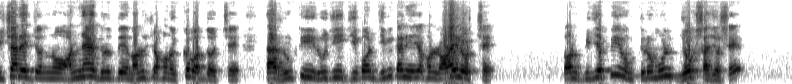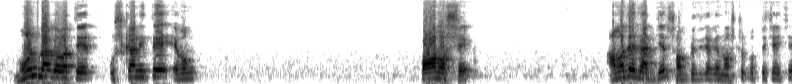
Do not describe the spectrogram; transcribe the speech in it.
বিচারের জন্য, অন্যায়ের বিরুদ্ধে মানুষ যখন ঐক্যবদ্ধ হচ্ছে, তার রুটি, রুজি, জীবন, জীবিকা নিয়ে যখন লড়াই লড়ছে তখন বিজেপি এবং তৃণমূল যোগ সাজসে, মোহন ভাগবতের উস্কানিতে এবং পরামর্শে আমাদের রাজ্যের সম্প্রীতিটাকে নষ্ট করতে চাইছে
